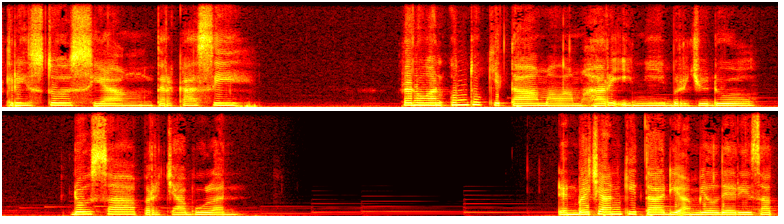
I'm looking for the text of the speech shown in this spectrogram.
Kristus yang terkasih, renungan untuk kita malam hari ini berjudul Dosa Percabulan. Dan bacaan kita diambil dari 1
